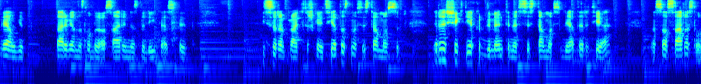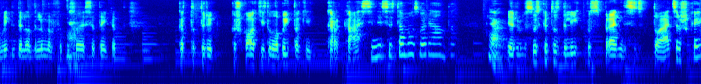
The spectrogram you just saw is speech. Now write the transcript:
vėlgi, dar vienas labai osarinis dalykas, kad jis yra praktiškai atsietas nuo sistemos ir yra šiek tiek rudimentinės sistemos įdėta ir tiek. Nes osaras labai didelio dalim ir fokusuojasi tai, kad, kad tu turi kažkokį labai tokį karkasinį sistemos variantą. Yeah. Ir visus kitus dalykus sprendi situaciškai.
